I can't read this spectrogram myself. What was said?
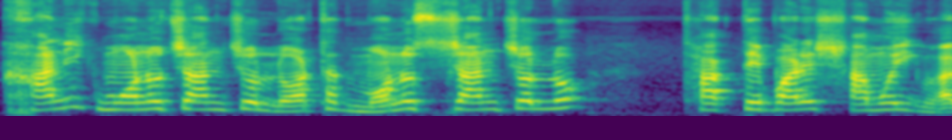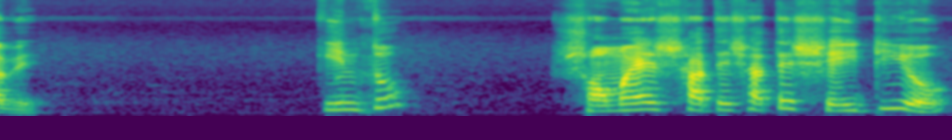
খানিক মনোচাঞ্চল্য, অর্থাৎ মনশ্চাঞ্চল্য থাকতে পারে সাময়িকভাবে। কিন্তু সময়ের সাথে সাথে সেইটিও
